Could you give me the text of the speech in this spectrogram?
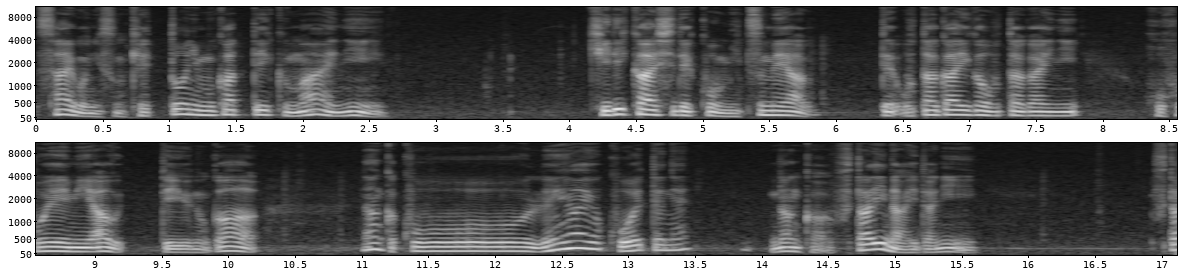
最後にその決闘に向かっていく前に切り返しでこう見つめ合うでお互いがお互いに微笑み合うっていうのがなんかこう恋愛を超えてねなんか2人の間に2人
